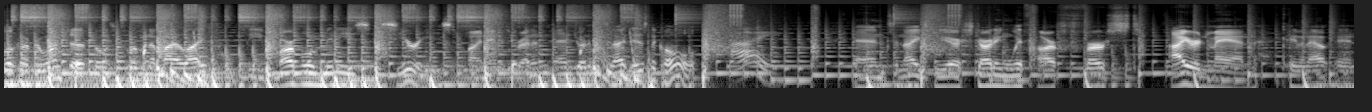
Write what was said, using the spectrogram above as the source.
welcome everyone to Films with Women My Life, the Marvel Minis series. My name is Brennan, and joining me tonight is Nicole. Hi. And tonight we are starting with our first Iron Man coming out in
